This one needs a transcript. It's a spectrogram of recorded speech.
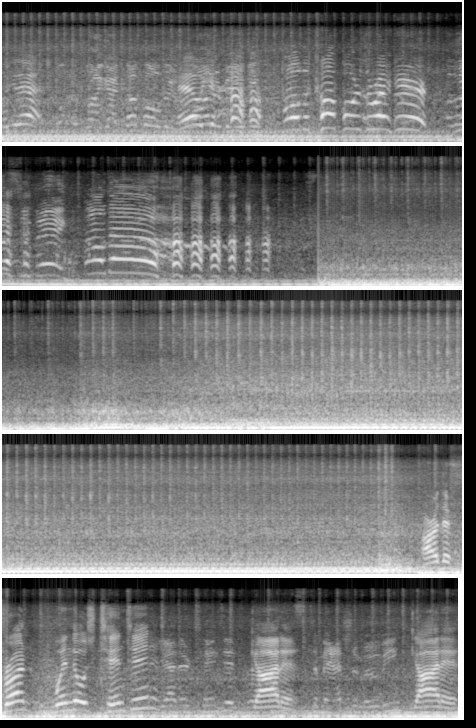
Look at that. That's why I got cup holders. Hell Water, yeah. baby. oh, the cup holders are right here. Oh, that's too big. Oh no! Are the front windows tinted? Yeah, they're tinted. Got it. To match the movie. Got it.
